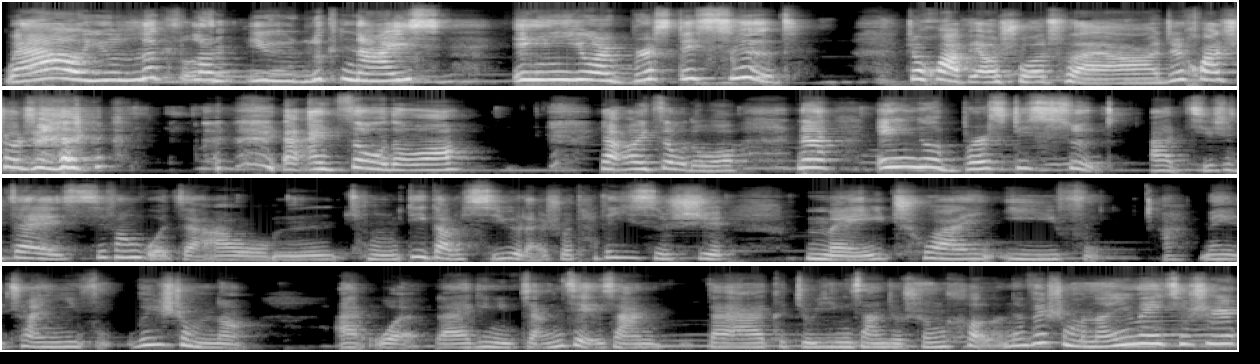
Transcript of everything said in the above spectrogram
，Wow you look like you look nice in your birthday suit，这话不要说出来啊，这话说出来 要挨揍的哦。要挨揍的哦。那 in your birthday suit 啊，其实，在西方国家啊，我们从地道的习语来说，它的意思是没穿衣服啊，没穿衣服。为什么呢？哎，我来给你讲解一下，大家就印象就深刻了。那为什么呢？因为其实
